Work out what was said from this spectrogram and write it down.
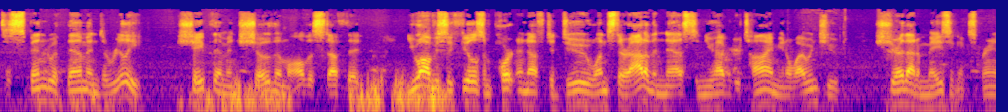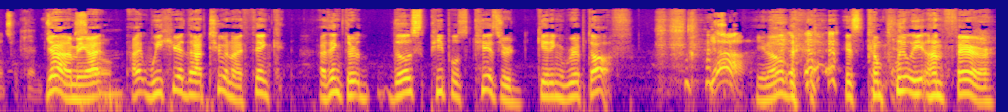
to spend with them and to really shape them and show them all the stuff that you obviously feel is important enough to do once they're out of the nest and you have your time. You know, why wouldn't you share that amazing experience with them. Too. Yeah, I mean, so, I, I, we hear that too, and I think I think those people's kids are getting ripped off. Yeah, you know, it's completely unfair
